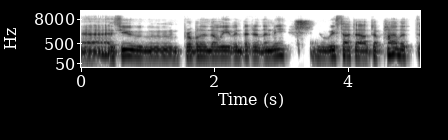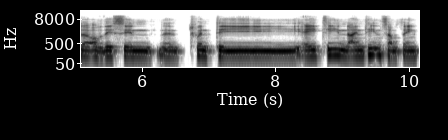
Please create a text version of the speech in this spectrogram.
uh, as you probably know even better than me, we started out a pilot uh, of this in uh, 2018, 19 something,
